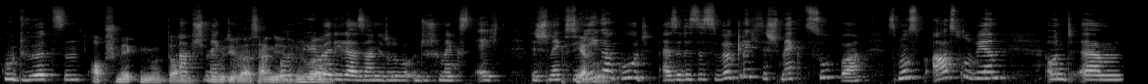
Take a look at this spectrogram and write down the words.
gut würzen. Abschmecken und dann abschmecken über die Lasagne und drüber. Über die Lasagne drüber und du schmeckst echt, das schmeckt Sehr mega gut. gut. Also das ist wirklich, das schmeckt super. Das musst du ausprobieren und ähm,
